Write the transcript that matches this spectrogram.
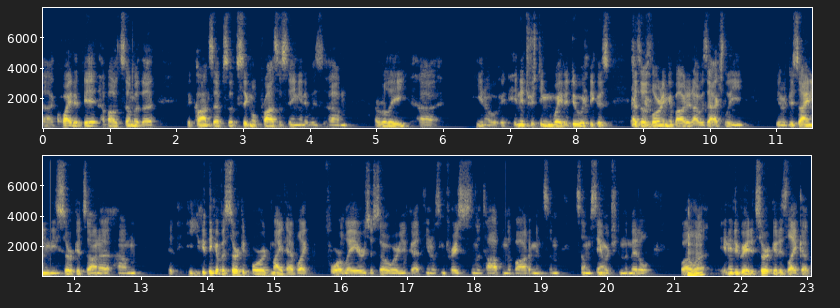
uh, quite a bit about some of the the concepts of signal processing, and it was um, a really you know an interesting way to do it because as I was learning about it, I was actually you know designing these circuits on a um, you could think of a circuit board might have like four layers or so where you've got you know some traces on the top and the bottom and some some sandwiched in the middle. Well, mm-hmm. uh, an integrated circuit is like a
